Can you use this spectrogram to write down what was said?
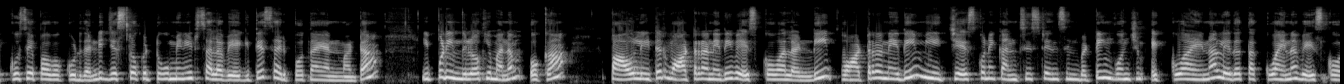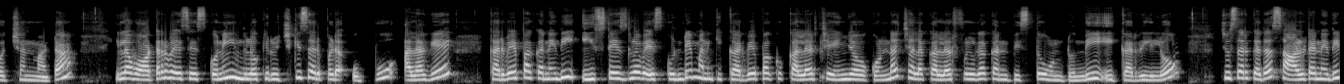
ఎక్కువసేపు అవ్వకూడదండి. జస్ట్ ఒక టూ మినిట్స్ అలా వేగితే సరిపోతాయి అన్నమాట ఇప్పుడు ఇందులోకి మనం ఒక పావు లీటర్ వాటర్ అనేది వేసుకోవాలండి. వాటర్ అనేది మీ చేసుకునే కన్సిస్టెన్సీని బట్టి ఇంకొంచెం ఎక్కువ అయినా లేదా తక్కువ అయినా వేసుకోవచ్చు అనమాట ఇలా వాటర్ వేసేసుకొని ఇందులోకి రుచికి సరిపడా ఉప్పు అలాగే కరివేపాకు అనేది ఈ స్టేజ్లో వేసుకుంటే మనకి కరివేపాకు కలర్ చేంజ్ అవ్వకుండా చాలా కలర్ఫుల్గా కనిపిస్తూ ఉంటుంది ఈ కర్రీలో. చూసారు కదా సాల్ట్ అనేది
